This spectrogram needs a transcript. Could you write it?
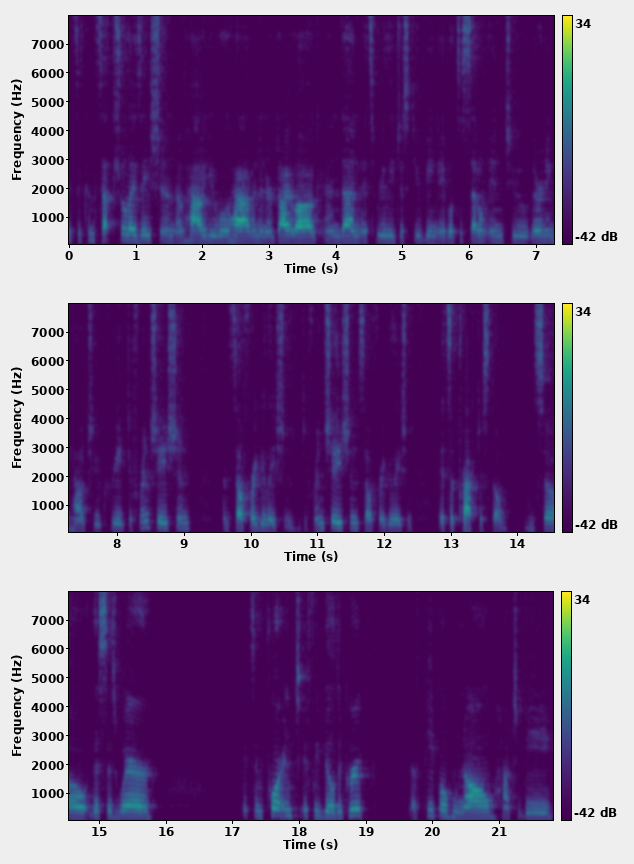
it's a conceptualization of how you will have an inner dialogue and then it's really just you being able to settle into learning how to create differentiation and self-regulation. Differentiation self-regulation. It's a practice though. And so this is where it's important if we build a group of people who know how to be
